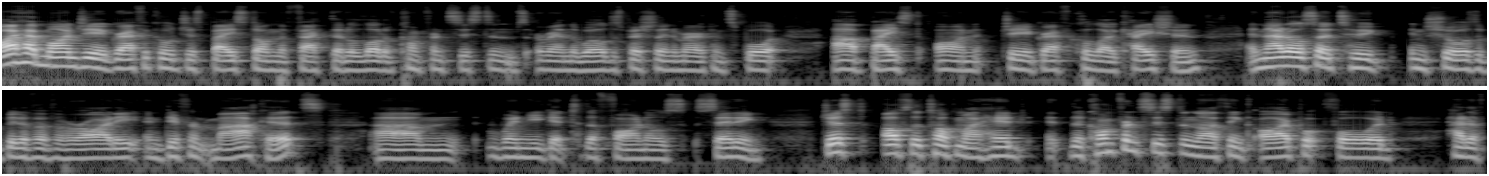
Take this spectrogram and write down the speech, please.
I had mine geographical just based on the fact that a lot of conference systems around the world, especially in American sport, are based on geographical location, and that also to ensures a bit of a variety and different markets um, when you get to the finals setting. Just off the top of my head, the conference system that I think I put forward had a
